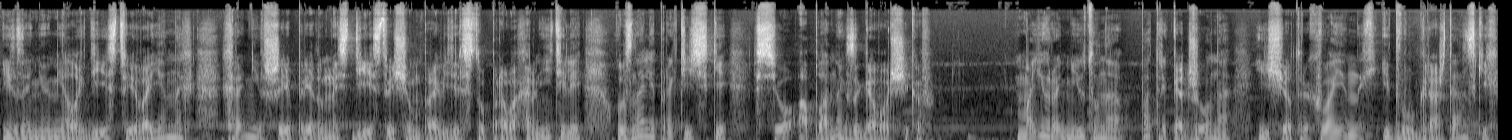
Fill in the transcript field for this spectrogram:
Из-за неумелых действий военных, хранившие преданность действующему правительству правоохранители, узнали практически все о планах заговорщиков. Майора Ньютона, Патрика Джона, еще трех военных и двух гражданских,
